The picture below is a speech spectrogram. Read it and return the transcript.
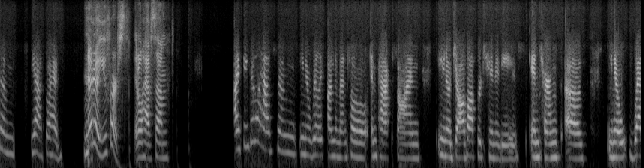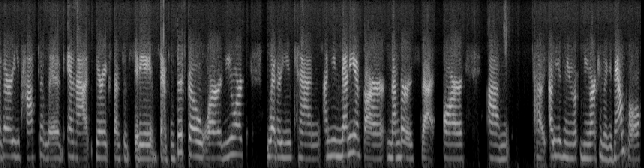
some, yeah, go ahead. No, no, you first. It'll have some. I think it'll have some, you know, really fundamental impacts on, you know, job opportunities in terms of, you know, whether you have to live in that very expensive city of San Francisco or New York, whether you can, I mean, many of our members that are, um, uh, I'll use New York as an example,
